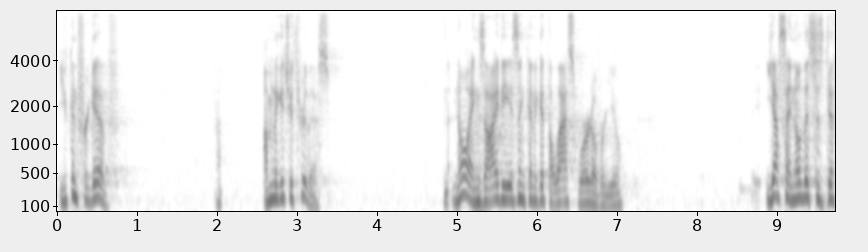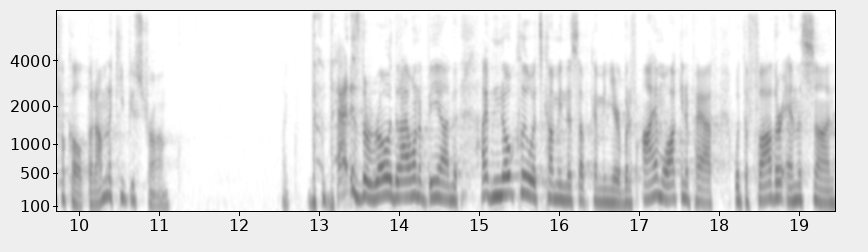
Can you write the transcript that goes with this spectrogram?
You can forgive. I'm going to get you through this. No, anxiety isn't going to get the last word over you. Yes, I know this is difficult, but I'm going to keep you strong. That is the road that I want to be on. I have no clue what's coming this upcoming year, but if I'm walking a path with the Father and the Son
